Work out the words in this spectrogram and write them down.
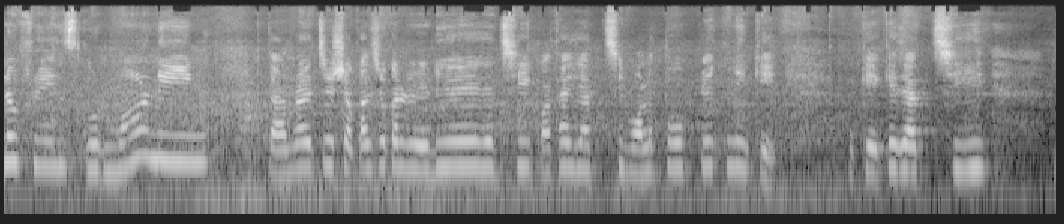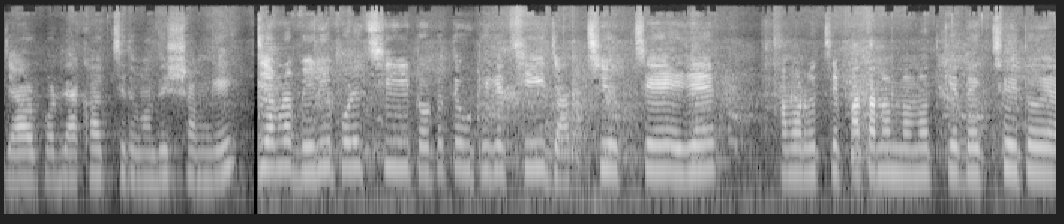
হ্যালো ফ্রেন্ডস গুড মর্নিং তো আমরা হচ্ছে সকাল সকাল রেডি হয়ে গেছি, কোথায় যাচ্ছি বলো তো? পিকনিকে কে কে যাচ্ছি? যাওয়ার পর দেখা হচ্ছে তোমাদের সঙ্গে। যে আমরা বেরিয়ে পড়েছি, টোটোতে উঠে গেছি, যাচ্ছি হচ্ছে এই যে আমার হচ্ছে পাতানোর ননদকে দেখছোই তো এর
